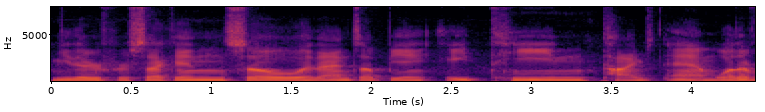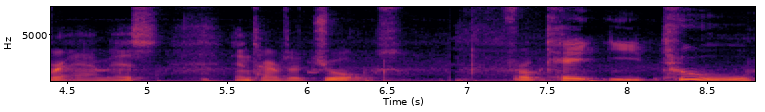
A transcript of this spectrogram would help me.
meters per second, so it ends up being 18 times m, whatever m is, in terms of joules. For KE2,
